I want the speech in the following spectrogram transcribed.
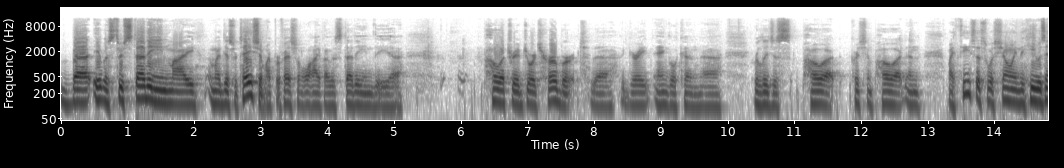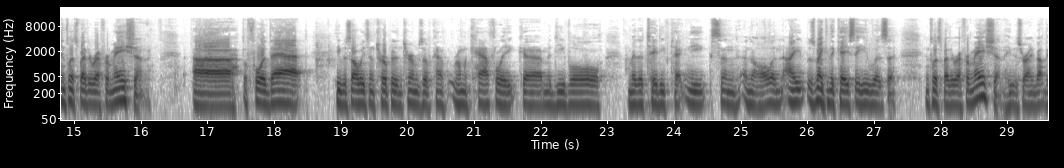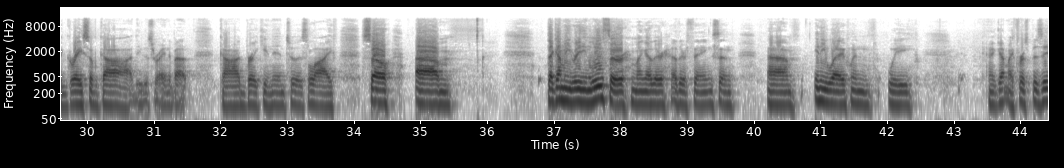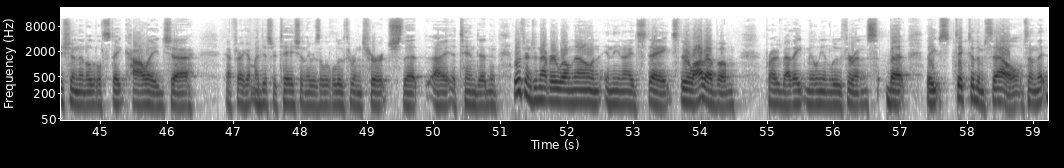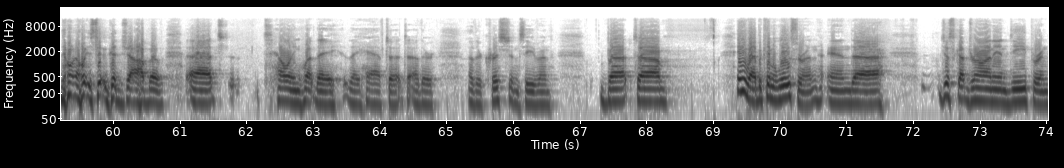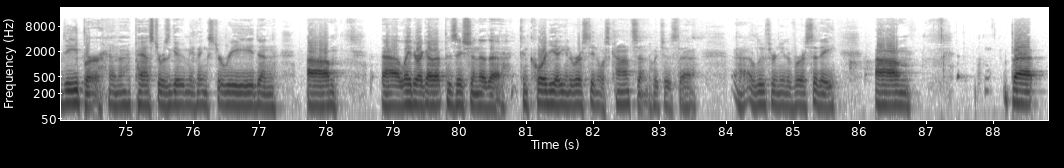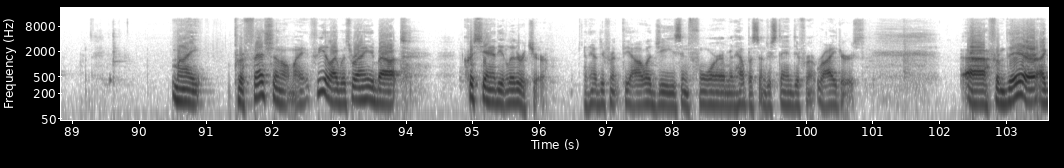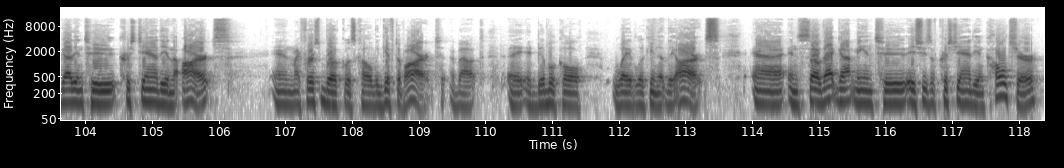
but it was through studying my my dissertation, my professional life. I was studying the uh, poetry of George Herbert, the, great Anglican uh, religious poet, Christian poet, and my thesis was showing that he was influenced by the Reformation. Uh, before that, he was always interpreted in terms of kind of Roman Catholic, uh, medieval meditative techniques and, and all. And I was making the case that he was uh, influenced by the Reformation. He was writing about the grace of God. He was writing about God breaking into his life. So um, that got me reading Luther, among other other things. And um, anyway, when we I got my first position in a little state college. Uh, after I got my dissertation, there was a little Lutheran church that I attended. And Lutherans are not very well known in the United States. There are a lot of them, probably about 8 million Lutherans, but they stick to themselves and they don't always do a good job of uh, t- telling what they, they have to, to other, other Christians, even. But um, anyway, I became a Lutheran and. Uh, just got drawn in deeper and deeper, and the pastor was giving me things to read. And um, uh, later, I got a position at the Concordia University in Wisconsin, which is uh, a Lutheran university. Um, but my professional, my field, I was writing about Christianity and literature and how different theologies inform and help us understand different writers. Uh, from there, I got into Christianity and the arts, and my first book was called The Gift of Art, about a, a biblical way of looking at the arts. Uh, and so that got me into issues of Christianity and culture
